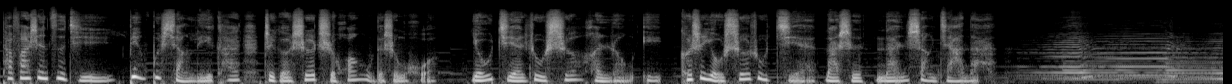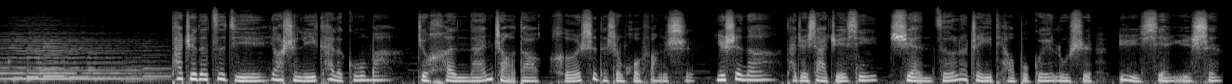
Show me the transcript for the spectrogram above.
他发现自己并不想离开这个奢侈荒芜的生活，由俭入奢很容易，可是由奢入俭那是难上加难。他觉得自己要是离开了姑妈，就很难找到合适的生活方式。于是呢，他就下决心选择了这一条不归路，是愈陷愈深。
